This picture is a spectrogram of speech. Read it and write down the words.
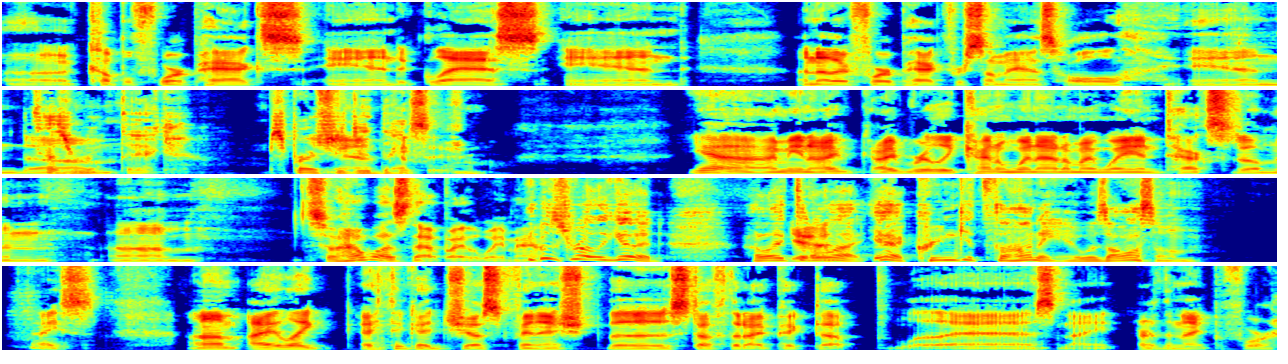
a couple four packs and a glass and another four pack for some asshole. And That's a real um, dick. I'm surprised you did that. yeah, I mean, I I really kind of went out of my way and texted him and um. So how was that, by the way, Matt? It was really good. I liked it a lot. Yeah, cream gets the honey. It was awesome. Nice. Um, I like. I think I just finished the stuff that I picked up last night or the night before.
